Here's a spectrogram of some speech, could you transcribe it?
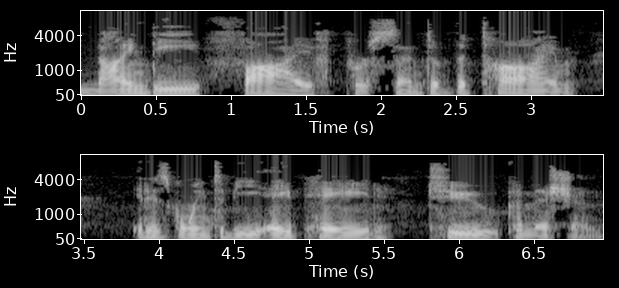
95% of the time, it is going to be a paid to commission.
